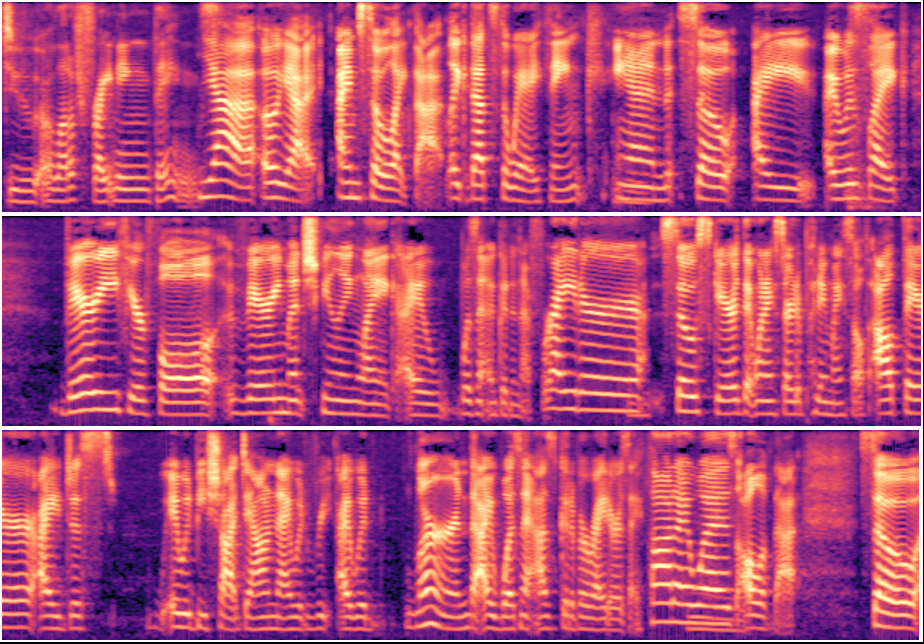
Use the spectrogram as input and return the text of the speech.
do a lot of frightening things. Yeah. Oh yeah. I'm so like that. Like that's the way I think. Mm. And so I I was like very fearful, very much feeling like I wasn't a good enough writer, mm. so scared that when I started putting myself out there, I just it would be shot down and I would re- I would learn that I wasn't as good of a writer as I thought I was, mm. all of that. So,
